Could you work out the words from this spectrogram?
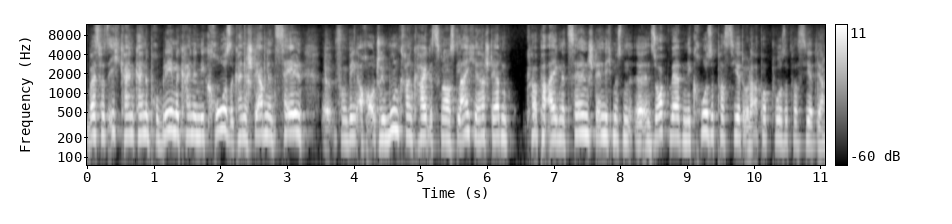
weiß was ich, keine, keine Probleme, keine Nekrose, keine sterbenden Zellen, äh, von wegen auch Autoimmunkrankheit ist genau das gleiche, ja, sterben körpereigene Zellen ständig müssen äh, entsorgt werden, Nekrose passiert oder Apoptose passiert, ja.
